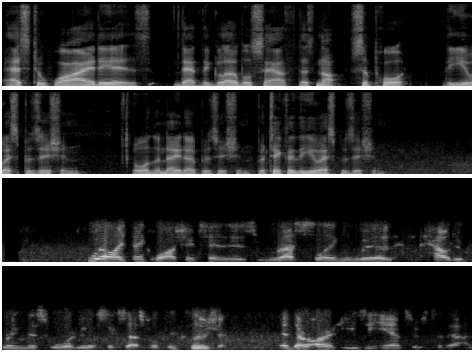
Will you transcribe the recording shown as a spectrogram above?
as to why it is that the global south does not support the U.S. position or the NATO position, particularly the U.S. position? Well, I think Washington is wrestling with how to bring this war to a successful conclusion, and there aren't easy answers to that.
